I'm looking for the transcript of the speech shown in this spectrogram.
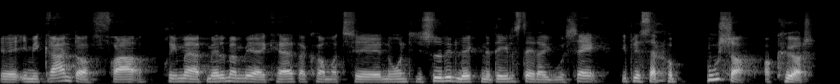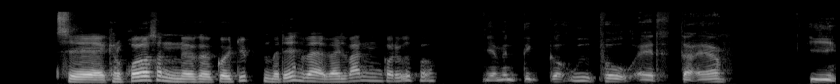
øh, immigranter fra primært Mellemamerika, der kommer til nogle af de sydligt liggende delstater i USA, de bliver sat ja. på busser og kørt til... Kan du prøve sådan at øh, gå i dybden med det? Hvad, hvad i går det ud på? Jamen, det går ud på, at der er i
